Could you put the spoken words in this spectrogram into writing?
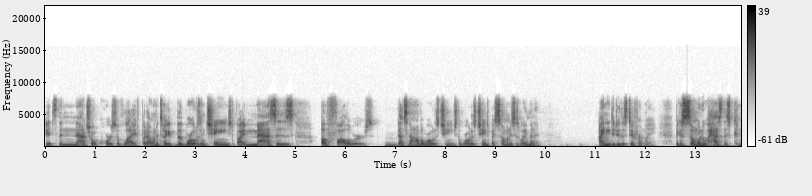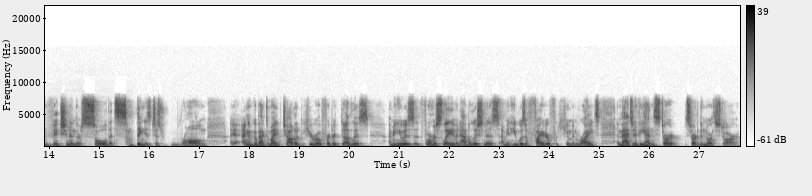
it's the natural course of life. But I want to tell you, the world isn't changed by masses of followers. Mm. That's not how the world has changed. The world has changed by someone who says, "Wait a minute, I need to do this differently," because someone who has this conviction in their soul that something is just wrong. I'm going to go back to my childhood hero, Frederick Douglass. I mean, he was a former slave, an abolitionist. I mean, he was a fighter for human rights. Imagine if he hadn't start started the North Star.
